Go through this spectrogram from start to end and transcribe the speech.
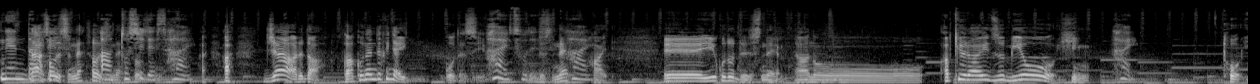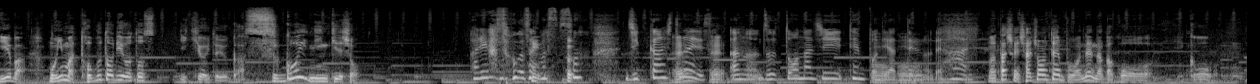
年代で。すあそうですねそうですね。あ年です。はい。あじゃああれだ。学年的には1個ですよ。はいそうです。ですね。はい。はいえーいうことでですねあのーアキュライズ美容品はい。といえばもう今飛ぶ鳥を落とす勢いというかすごい人気でしょありがとうございます。実感してないです。ええ。あのずっと同じ店舗でやってるので、はい。まあ確かに社長の店舗はねなんかこうこう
